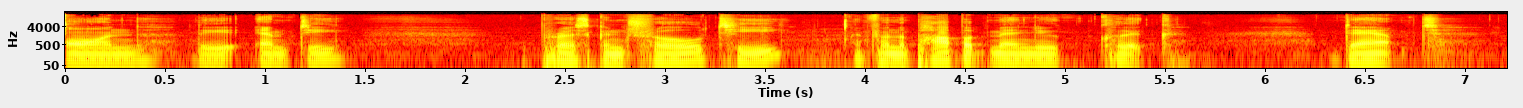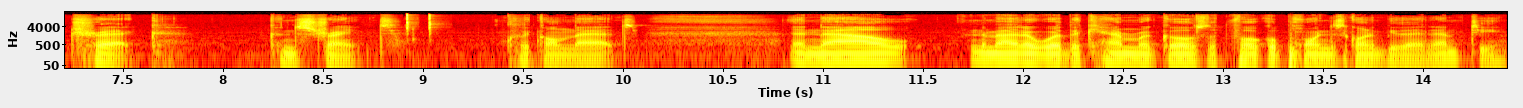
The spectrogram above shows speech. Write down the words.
on the empty, press control T, and from the pop-up menu click damped track constraint. Click on that. And now no matter where the camera goes, the focal point is going to be that empty.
